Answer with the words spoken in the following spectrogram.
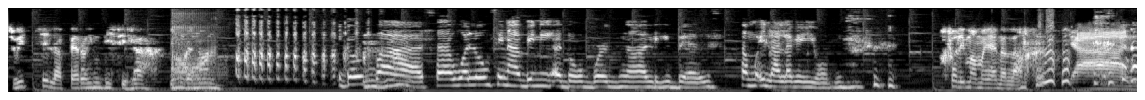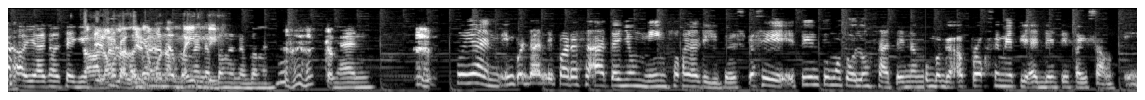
Sweet sila, pero hindi sila. Yung ganon. Ikaw ba, Mm-hmm. sa walong sinabi ni Adoboard na labels, saan mo ilalagay yun? Actually, mamaya na lang. Yan. Ayan, o, sige. Akala ko lalagyan ko ng Abangan, mind eh. abangan, abangan. Yan. So yan, importante para sa atin yung names o kaya labels kasi ito yung tumutulong sa atin na kumbaga approximately identify something.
